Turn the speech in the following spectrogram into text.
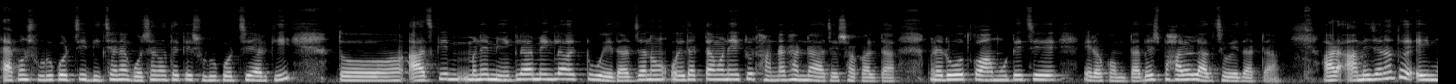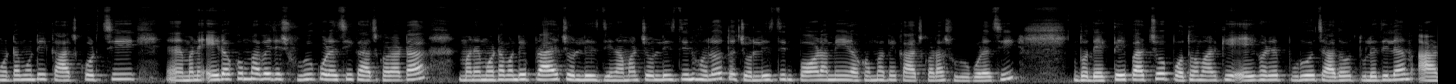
এখন শুরু করছি, বিছানা গোছানো থেকে শুরু করছি আর কি। তো আজকে মানে মেঘলা মেঘলা একটু ওয়েদার যেন ওয়েদারটা মানে একটু ঠান্ডা ঠান্ডা আছে সকালটা। মানে রোদ কম উঠেছে, এরকমটা। বেশ ভালো লাগছে ওয়েদারটা আর আমি জানো তো, এই মোটামুটি কাজ করছি মানে এইরকমভাবে যে শুরু করেছি কাজ করাটা মানে মোটামুটি প্রায় চল্লিশ দিন। আমার চল্লিশ দিন হলো, তো চল্লিশ দিন পর আমি এরকমভাবে কাজ করা শুরু করেছি। তো দেখতেই পাচ্ছ, প্রথম আর কি এই ঘরের পুরো চাদর তুলে দিলাম। আর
